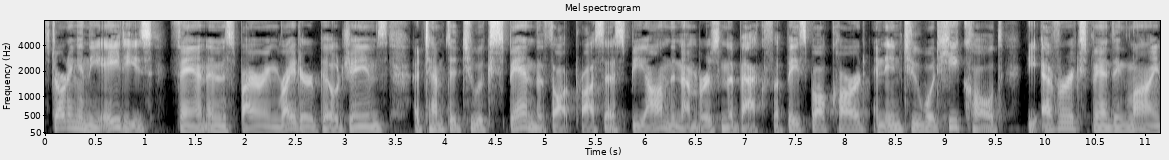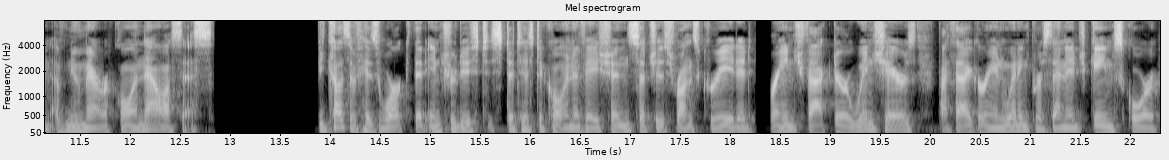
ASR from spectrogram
Starting in the 80s, fan and aspiring writer Bill James attempted to expand the thought process beyond the numbers in the back of a baseball card and into what he called the ever expanding line of numerical analysis. Because of his work that introduced statistical innovations such as runs created, range factor, win shares, Pythagorean winning percentage, game score,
